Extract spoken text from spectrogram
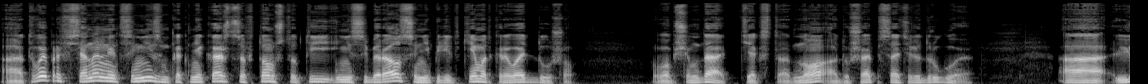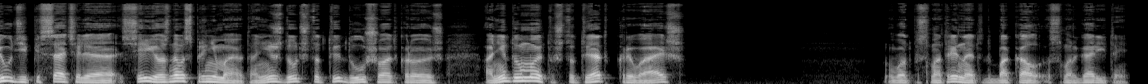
А твой профессиональный цинизм, как мне кажется, в том, что ты и не собирался ни перед кем открывать душу. В общем, да, текст одно, а душа писателя другое. А люди писателя серьезно воспринимают, они ждут, что ты душу откроешь, они думают, что ты открываешь. Вот, посмотри на этот бокал с маргаритой.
